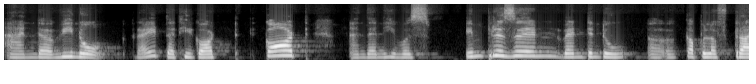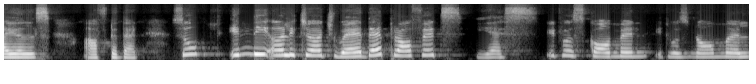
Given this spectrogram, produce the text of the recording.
and uh, we know right that he got caught and then he was imprisoned went into a couple of trials after that. So, in the early church, were there prophets? Yes, it was common, it was normal.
